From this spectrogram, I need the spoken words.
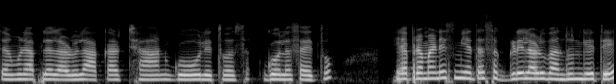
त्यामुळे आपल्या लाडूला आकार छान गोल येतो असा गोल असा येतो. याप्रमाणेच मी आता सगळे लाडू बांधून घेते.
